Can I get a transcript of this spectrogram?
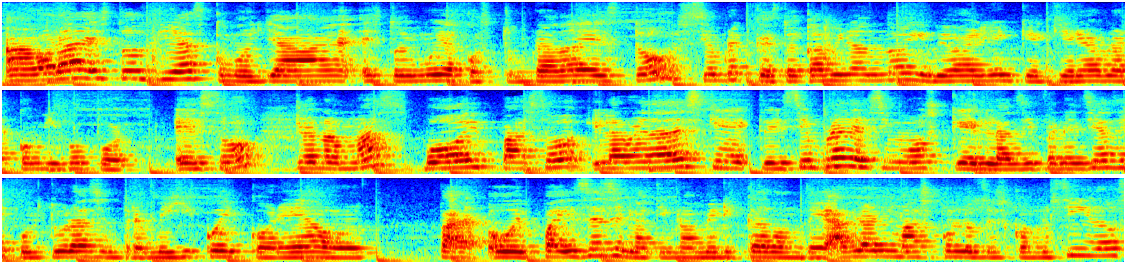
Ahora estos días como ya estoy muy acostumbrada a esto, siempre que estoy caminando y veo a alguien que quiere hablar conmigo por eso, yo nada más voy, paso y la verdad es que siempre decimos que las diferencias de culturas entre México y Corea o países en Latinoamérica donde hablan más con los desconocidos,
